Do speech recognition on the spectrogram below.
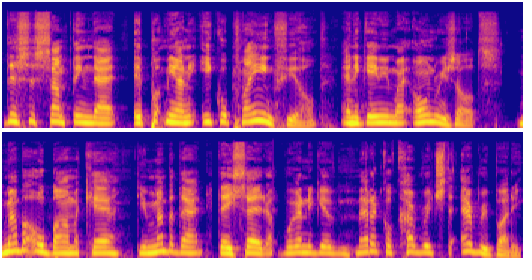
This is something that it put me on an equal playing field and it gave me my own results. Remember Obamacare? Do you remember that? They said, we're going to give medical coverage to everybody,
